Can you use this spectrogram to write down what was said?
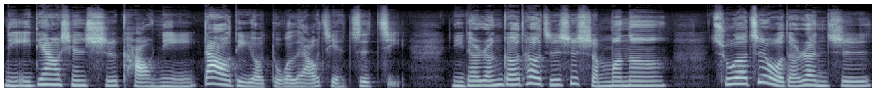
你一定要先思考，你到底有多了解自己？你的人格特质是什么呢？除了自我的认知，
